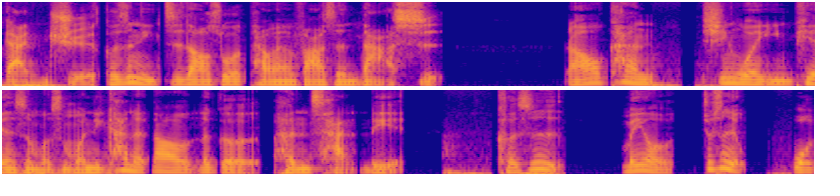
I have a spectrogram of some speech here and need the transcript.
感觉，可是你知道说台湾发生大事，然后看新闻影片什么什么，你看得到那个很惨烈，可是没有，就是我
